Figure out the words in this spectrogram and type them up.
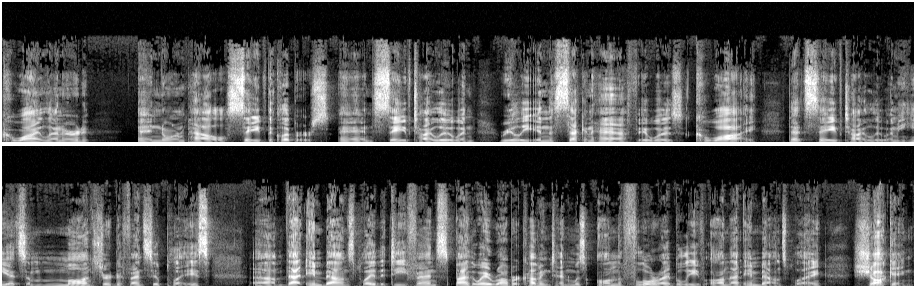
Kawhi Leonard and Norm Powell saved the Clippers and saved Ty Lue. And really, in the second half, it was Kawhi that saved Ty Lue. I mean, he had some monster defensive plays. Um, that inbounds play, the defense, by the way, Robert Covington was on the floor, I believe, on that inbounds play. Shocking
